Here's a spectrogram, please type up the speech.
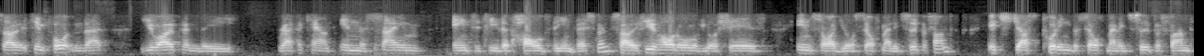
So it's important that you open the wrap account in the same entity that holds the investment. So if you hold all of your shares inside your self-managed super fund, it's just putting the self-managed super fund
